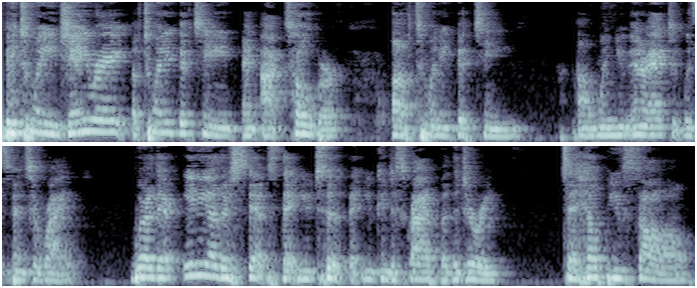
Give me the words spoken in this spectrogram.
Between January of 2015 and October of 2015, uh, when you interacted with Spencer Wright, were there any other steps that you took that you can describe for the jury to help you solve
